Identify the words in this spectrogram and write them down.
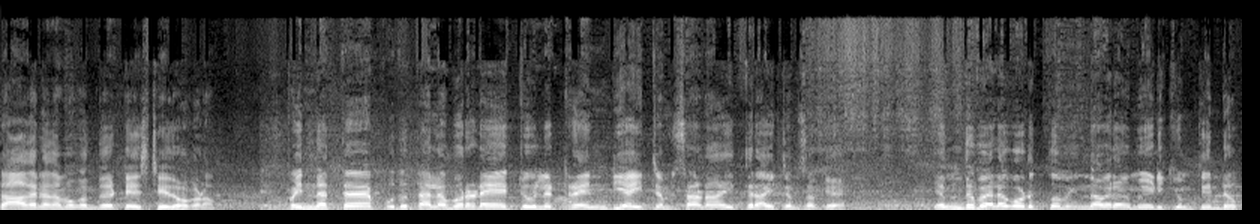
സാധനം നമുക്കൊന്ന് ടേസ്റ്റ് ചെയ്ത് നോക്കണം. അപ്പോൾ ഇന്നത്തെ പുതുതലമുറയുടെ ഏറ്റവും വലിയ ട്രെൻഡി ഐറ്റംസാണ് ഇത്തരം ഐറ്റംസ് ഒക്കെ. എന്ത് വില കൊടുത്തും ഇന്ന് അവരെ മേടിക്കും തിന്നും.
